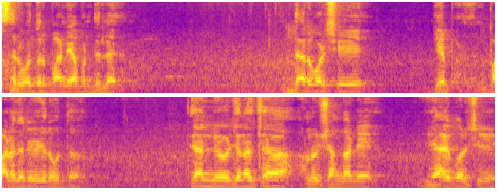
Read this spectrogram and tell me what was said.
सर्वदूर पाणी आपण दिलं आहे दरवर्षी जे पाण्याचं नियोजन होतं त्या नियोजनाच्या अनुषंगाने या वर्षी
